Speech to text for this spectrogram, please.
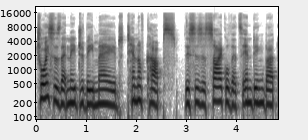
Choices that need to be made. Ten of Cups. This is a cycle that's ending, but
